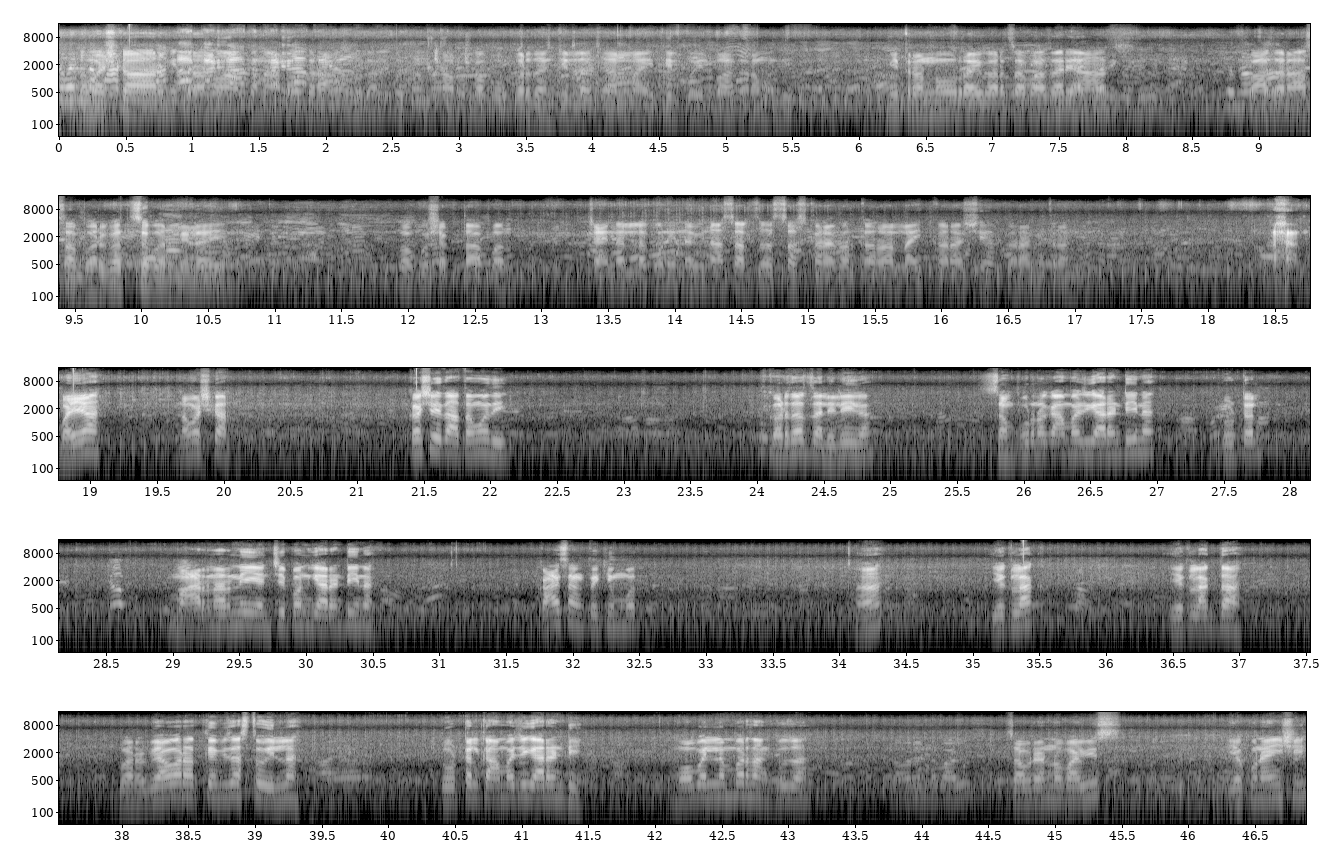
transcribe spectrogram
नमस्कार मित्रांनो आपण आलो राहुल गणपती तालुका भोकरदन जिल्हा जालना येथील बैल बाजारामध्ये. मित्रांनो रविवारचा बाजार आहे आज. बाजार असा भरगच्च भरलेला आहे. बघू शकता आपण. चॅनलला कोणी नवीन असाल तर सबस्क्रायबर करा लाईक करा शेअर करा मित्रांनो. भैया नमस्कार. कसे आहेत आतामध्ये? कर्जात झालेली आहे का? संपूर्ण कामाची गॅरंटी ना? टोटल मारणार नाही यांची पण गॅरंटी ना. काय सांगते किंमत? हां? एक लाख? एक लाख दहा. बरं व्यवहारात कमी जास्त होईल ना? टोटल कामाची गॅरंटी मोबाईल नंबर सांग तुझा. चौऱ्याण्णव बावीस एकोणऐंशी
